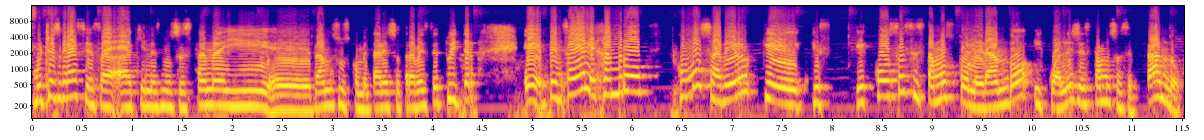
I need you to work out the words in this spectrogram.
Muchas gracias a, quienes nos están ahí eh, dando sus comentarios a través de Twitter. Eh, pensaba Alejandro, ¿cómo saber qué cosas estamos tolerando y cuáles ya estamos aceptando?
